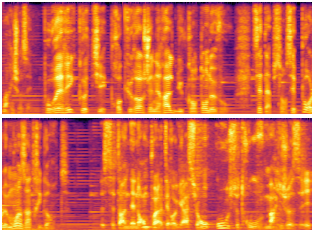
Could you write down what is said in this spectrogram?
Marie-Josée. Pour Éric Cotier, procureur général du canton de Vaud, cette absence est pour le moins intrigante. C'est un énorme point d'interrogation. Où se trouve Marie-Josée?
